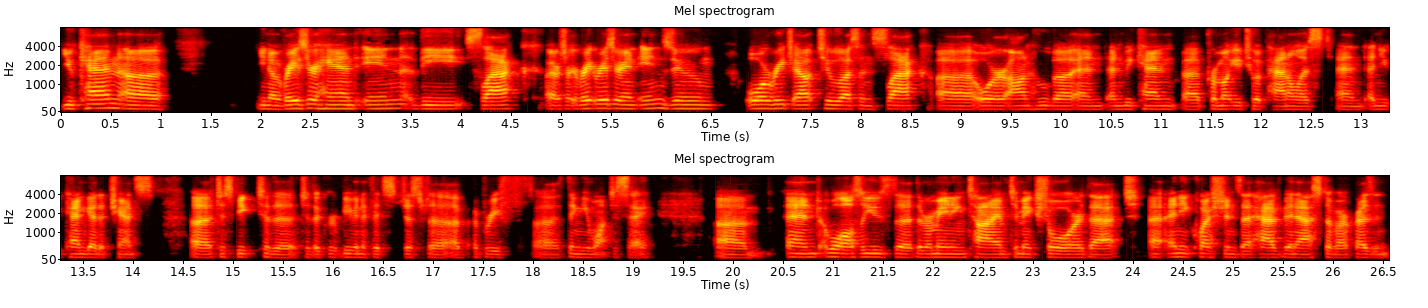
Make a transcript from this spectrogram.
You can uh, you know, raise your hand in the Slack, or sorry, raise your hand in Zoom or reach out to us in Slack uh, or on Whova and, and we can uh, promote you to a panelist and, and you can get a chance uh, to speak to the, to the group, even if it's just a, a brief uh, thing you want to say. Um, and we'll also use the, the remaining time to make sure that uh, any questions that have been asked of our present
